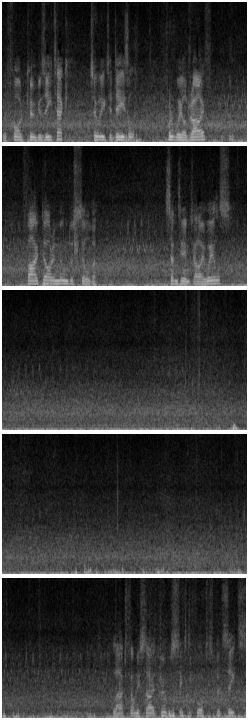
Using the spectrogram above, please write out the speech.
The Ford Kuga Zetec, 2 litre diesel, front wheel drive, 5 door in Moondust Silver, 17 inch alloy wheels, large family size boot with 60-40 split seats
